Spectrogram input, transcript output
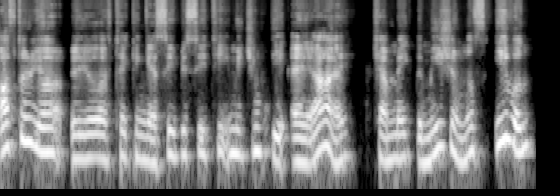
After you, are, you have taken a CBCT imaging, the AI can make the measurements, even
